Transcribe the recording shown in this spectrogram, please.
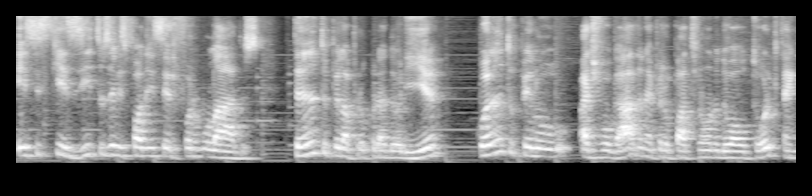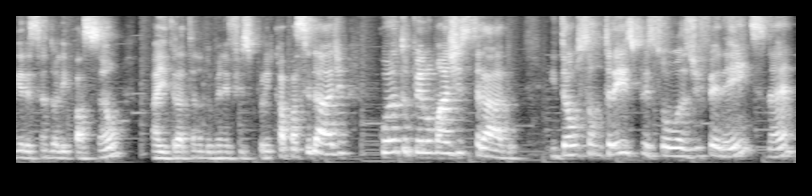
Esses quesitos eles podem ser formulados tanto pela procuradoria quanto pelo advogado, né, pelo patrono do autor que está ingressando a ação, aí tratando do benefício por incapacidade, quanto pelo magistrado. Então são três pessoas diferentes, né,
